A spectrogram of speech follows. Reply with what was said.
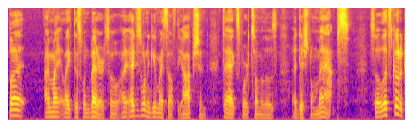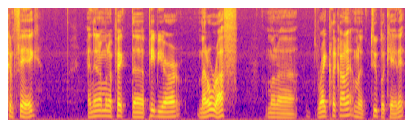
but I might like this one better. So I, I just want to give myself the option to export some of those additional maps. So let's go to config, and then I'm going to pick the PBR metal rough. I'm going to right click on it. I'm going to duplicate it.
